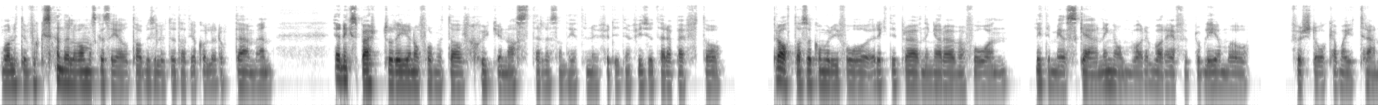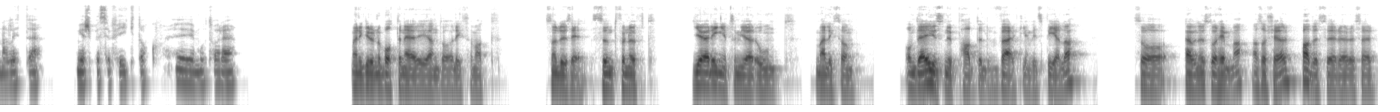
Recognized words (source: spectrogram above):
vara lite vuxen eller vad man ska säga och ta beslutet att jag kollar upp det här med en en expert och det är ju någon form av sjukgymnast eller som det heter nu för tiden, fysioterapeut och prata så kommer du få riktigt bra övningar och även få en lite mer scanning om vad det, vad det är för problem och först då kan man ju träna lite mer specifikt och eh, mot vad det är. Men i grund och botten är det ju ändå liksom att, som du säger, sunt förnuft. Gör inget som gör ont. Men liksom, om det är just nu paddel du verkligen vill spela så även när du står hemma, alltså kör paddelrörelser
